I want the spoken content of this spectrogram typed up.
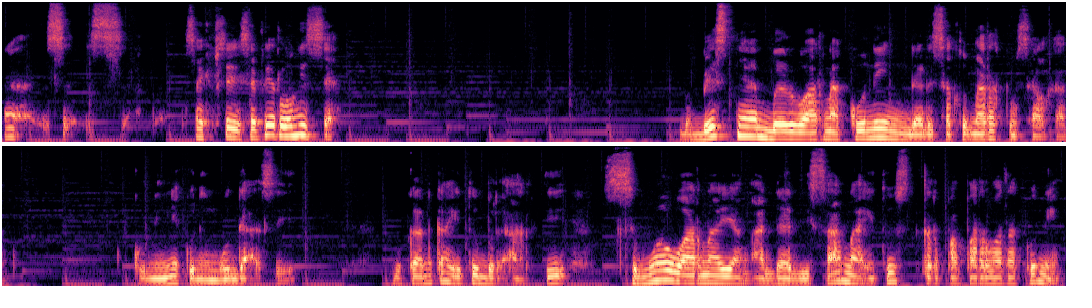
Nah, saya, saya pikir logis ya. Base-nya berwarna kuning dari satu merek misalkan. Kuningnya kuning muda sih. Bukankah itu berarti semua warna yang ada di sana itu terpapar warna kuning?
